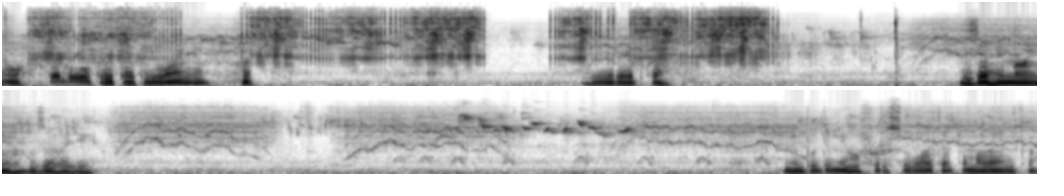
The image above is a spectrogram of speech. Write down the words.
О, це було круте клювання. І рибка. Загинає взагалі. Не будемо його форсувати помаленьку.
